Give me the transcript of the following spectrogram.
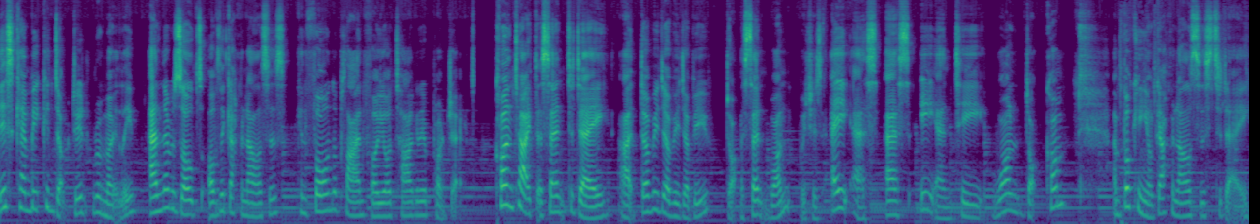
This can be conducted remotely, and the results of the gap analysis can form the plan for your targeted project. Contact Assent today at www.assent1, which is A S S E N T 1.com and booking your gap analysis today.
